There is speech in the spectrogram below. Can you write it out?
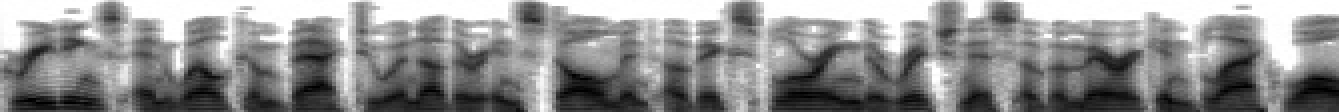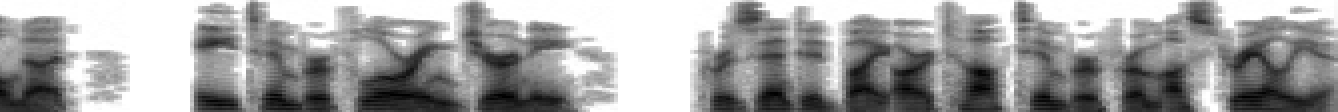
Greetings and welcome back to another installment of Exploring the Richness of American Black Walnut, a timber flooring journey, presented by Art of Timber from Australia.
